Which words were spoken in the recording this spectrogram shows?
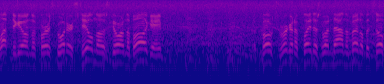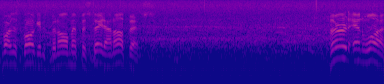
left to go in the first quarter. Still no score in the ball game. But folks, we're going to play this one down the middle, but so far this ball game has been all Memphis State on offense. Third and one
